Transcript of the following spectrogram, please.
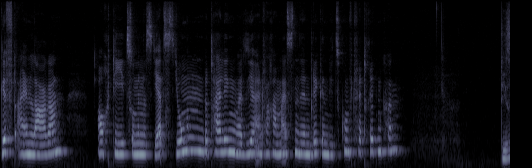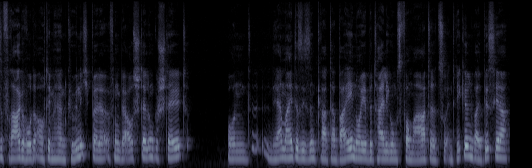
Gift einlagern, auch die zumindest jetzt Jungen beteiligen, weil sie einfach am meisten den Blick in die Zukunft vertreten können? Diese Frage wurde auch dem Herrn König bei der Eröffnung der Ausstellung gestellt und der meinte, sie sind gerade dabei, neue Beteiligungsformate zu entwickeln, weil bisher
